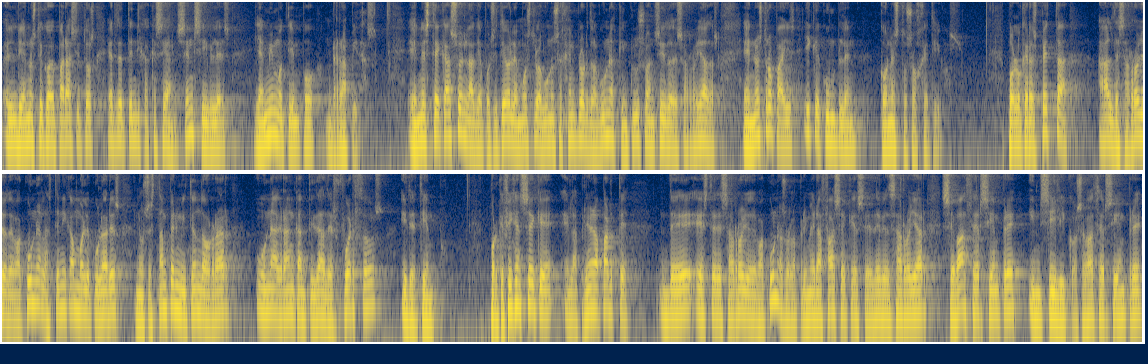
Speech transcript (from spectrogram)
el diagnóstico de parásitos es de técnicas que sean sensibles y al mismo tiempo rápidas. En este caso, en la diapositiva les muestro algunos ejemplos de algunas que incluso han sido desarrolladas en nuestro país y que cumplen con estos objetivos. Por lo que respecta al desarrollo de vacunas, las técnicas moleculares nos están permitiendo ahorrar una gran cantidad de esfuerzos y de tiempo. Porque fíjense que en la primera parte de este desarrollo de vacunas o la primera fase que se debe desarrollar se va a hacer siempre in sílico, se va a hacer siempre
